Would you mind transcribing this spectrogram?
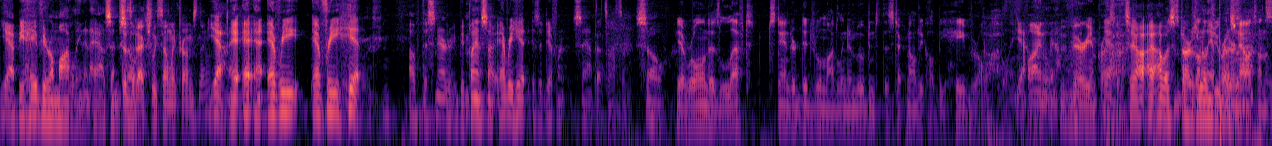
Yeah, behavioral modeling it has, and Does so it actually sound like drums now? yeah, e- e- every every hit of the snare drum, you've been playing so every hit is a different sample. That's awesome. So Yeah, Roland has left standard digital modeling and moved into this technology called behavioral modeling. yeah, Finally. Very yeah. impressive. So I, I was, I Started was on really the Jupiter, impressed. with now that. it's on the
